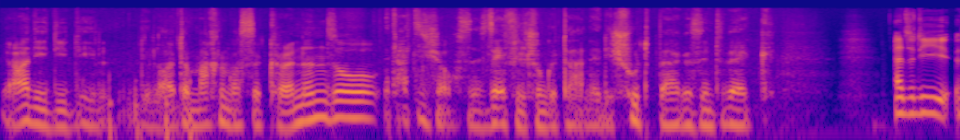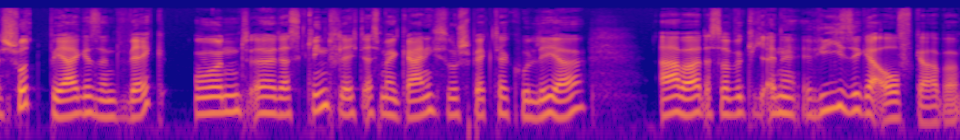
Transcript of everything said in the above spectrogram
Ja, die, die, die, die Leute machen, was sie können. So. Es hat sich auch sehr viel schon getan. Ja, die Schuttberge sind weg. Also die Schuttberge sind weg und äh, das klingt vielleicht erstmal gar nicht so spektakulär, aber das war wirklich eine riesige Aufgabe.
